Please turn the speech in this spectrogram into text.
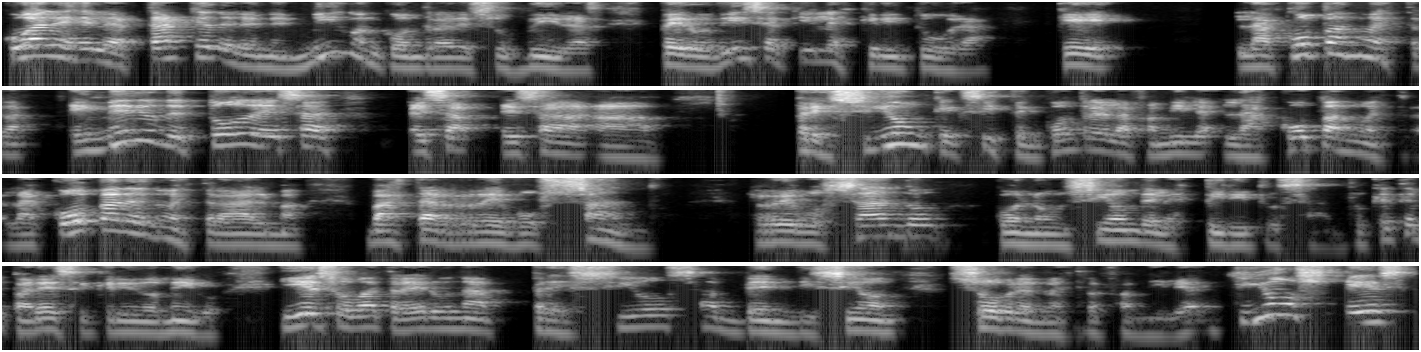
cuál es el ataque del enemigo en contra de sus vidas. Pero dice aquí la escritura que la copa nuestra, en medio de toda esa, esa, esa ah, presión que existe en contra de la familia, la copa nuestra, la copa de nuestra alma va a estar rebosando, rebosando con la unción del Espíritu Santo. ¿Qué te parece, querido amigo? Y eso va a traer una preciosa bendición sobre nuestra familia. Dios es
